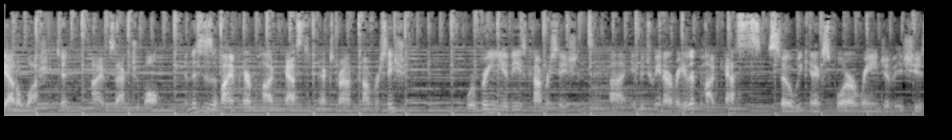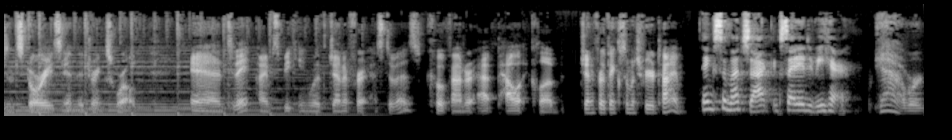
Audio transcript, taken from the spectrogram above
Seattle, Washington, I'm Zach Geballe, and this is a VinePair podcast Next Round Conversation. We're bringing you these conversations uh, in between our regular podcasts so we can explore a range of issues and stories in the drinks world. And today I'm speaking with Jennifer Estevez, co founder at Palate Club. Jennifer, thanks so much for your time. Thanks so much, Zach. Excited to be here. Yeah, we're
